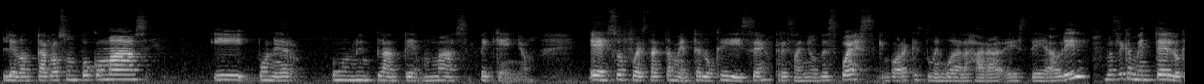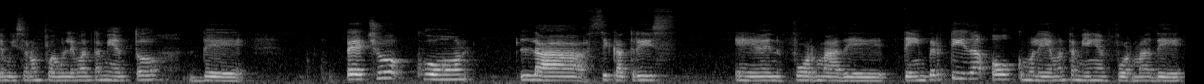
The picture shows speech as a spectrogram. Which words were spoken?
levantarlos un poco más y poner un implante más pequeño. Eso fue exactamente lo que hice tres años después, ahora que estuve en Guadalajara este abril. Básicamente lo que me hicieron fue un levantamiento de pecho con la cicatriz en forma de T invertida o como le llaman también en forma de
